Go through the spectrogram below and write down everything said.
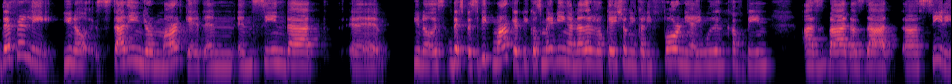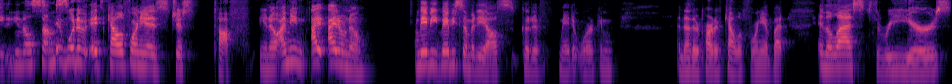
definitely you know studying your market and and seeing that uh, you know the specific market because maybe in another location in california it wouldn't have been as bad as that uh, city you know some it would have it california is just tough you know? I mean i i don't know. Maybe maybe somebody else could have made it work in another part of california but in the last three years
